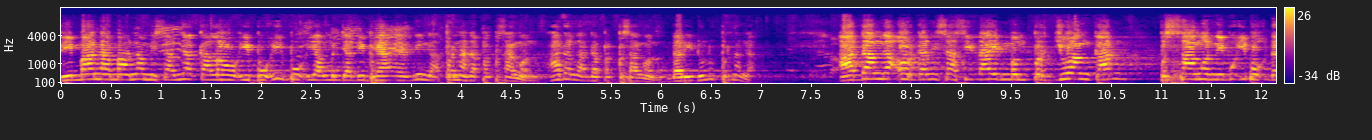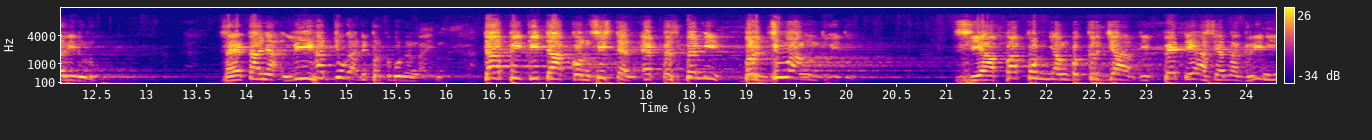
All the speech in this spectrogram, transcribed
di mana-mana misalnya kalau ibu-ibu yang menjadi BHL ini nggak pernah dapat pesangon. Ada nggak dapat pesangon? Dari dulu pernah nggak? Ada nggak organisasi lain memperjuangkan pesangon ibu-ibu dari dulu? Saya tanya lihat juga di perkebunan lain. Tapi kita konsisten FSPMI berjuang untuk itu. Siapa pun yang bekerja di PT ASEAN Agri ini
